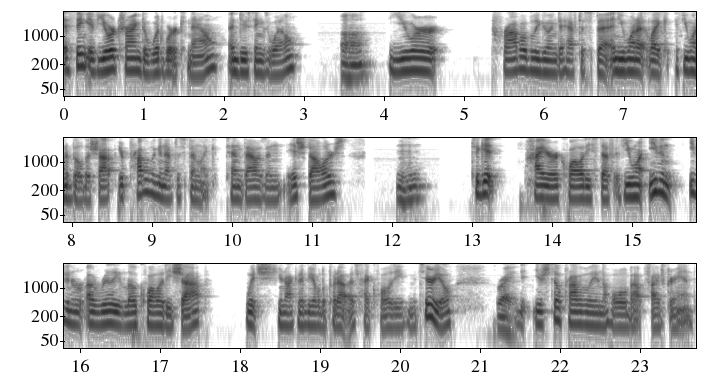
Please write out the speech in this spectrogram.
I- think if you're trying to woodwork now and do things well Uh huh. you're probably going to have to spend and you want to like if you want to build a shop you're probably going to have to spend like 10,000 ish dollars Mm-hmm. to get higher quality stuff if you want even even a really low quality shop which you're not going to be able to put out as high quality material Right. you're still probably in the hole about five grand,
